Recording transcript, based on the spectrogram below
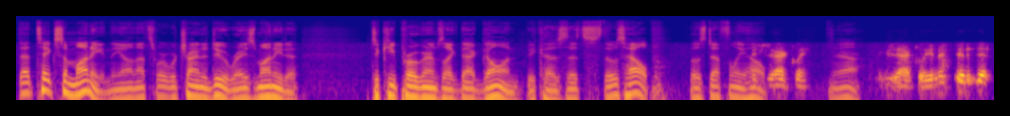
that takes some money, and you know that's what we're trying to do: raise money to to keep programs like that going because that's those help. Those definitely help. Exactly. Yeah. Exactly, and it it, it,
